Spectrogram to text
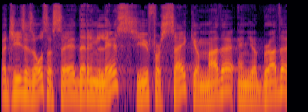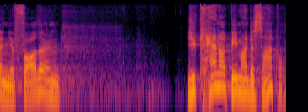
But Jesus also said that unless you forsake your mother and your brother and your father, and you cannot be my disciple.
